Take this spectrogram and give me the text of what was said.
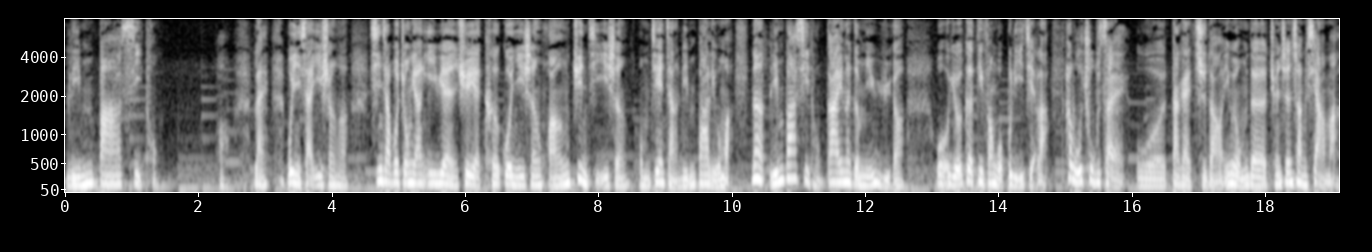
淋巴系统。哦，来问一下医生啊，新加坡中央医院血液科顾问医生黄俊吉医生，我们今天讲淋巴瘤嘛，那淋巴系统，该那个谜语啊，我有一个地方我不理解了，它无处不在，我大概知道，因为我们的全身上下嘛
